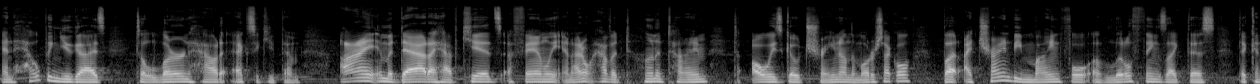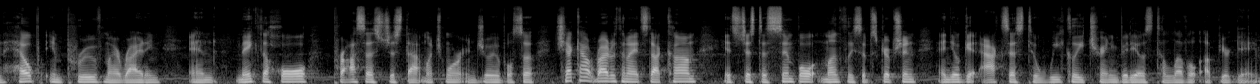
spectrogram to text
and helping you guys to learn how to execute them. I am a dad, I have kids, a family, and I don't have a ton of time to always go train on the motorcycle, but I try and be mindful of little things like this that can help improve my riding and make the whole process just that much more enjoyable. So check out ridewiththeknights.com. It's just a simple monthly subscription and you'll get access to weekly training videos to level up your game.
